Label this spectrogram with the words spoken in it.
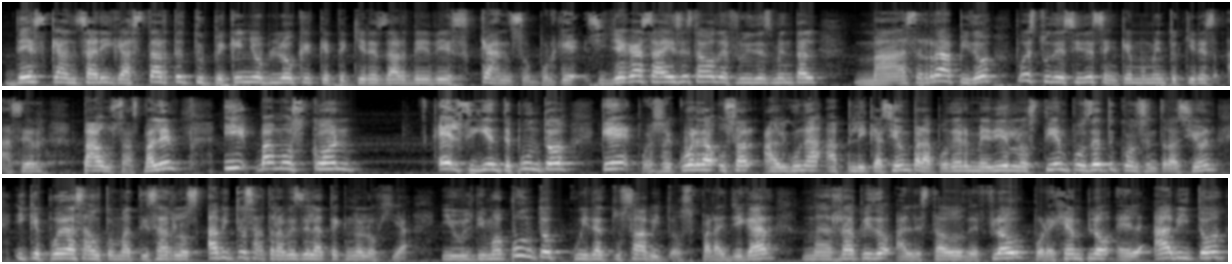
descansar y gastarte tu pequeño bloque que te quieres dar de descanso, porque si llegas a ese estado de fluidez mental más rápido, pues tú decides en qué momento quieres hacer pausas, ¿vale? Y vamos con el siguiente punto, que pues recuerda usar alguna aplicación para poder medir los tiempos de tu concentración y que puedas automatizar los hábitos a través de la tecnología. Y último punto, cuida tus hábitos para llegar más rápido al estado de flow. Por ejemplo, el hábito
